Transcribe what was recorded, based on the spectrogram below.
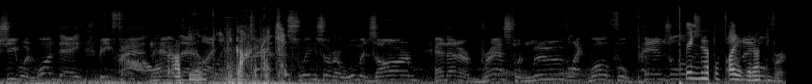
She would one day be fat and have that like swings on her woman's arm and that her breasts would move like woeful pendulums. Unable for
